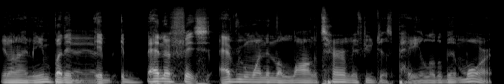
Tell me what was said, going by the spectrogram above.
You know what I mean? But it, Yeah, yeah. it it benefits everyone in the long term if you just pay a little bit more.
